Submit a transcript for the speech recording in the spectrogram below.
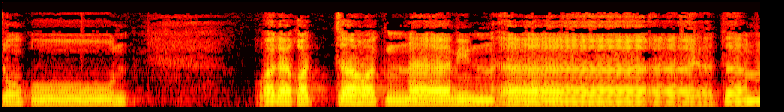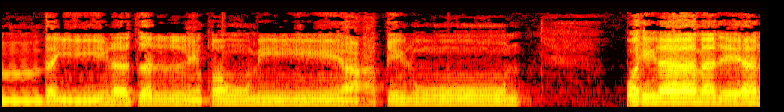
يفسقون. ولقد تركنا منها آية بينة لقوم يعقلون. وإلى مدين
